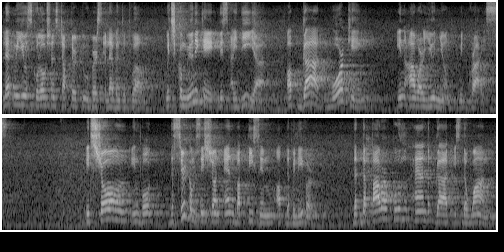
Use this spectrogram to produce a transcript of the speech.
let me use Colossians chapter 2 verse 11 to 12 which communicate this idea of God working in our union with Christ. It's shown in both the circumcision and baptism of the believer that the powerful hand of God is the one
